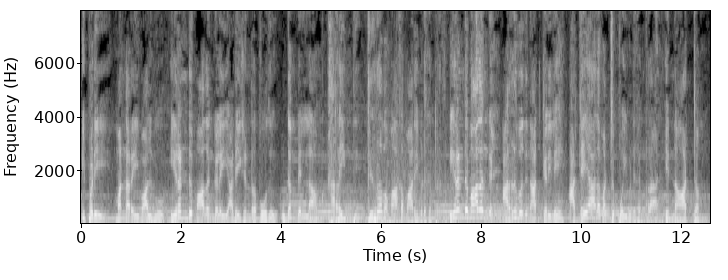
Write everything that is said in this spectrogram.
இப்படி மன்னரை வாழ்வு இரண்டு மாதங்களை அடைகின்ற போது உடம்பெல்லாம் கரைந்து திரவமாக மாறிவிடுகின்றது. இரண்டு மாதங்கள் அறுபது நாட்களிலே அடையாளமற்று போய்விடுகின்றான். என்ன ஆட்டம்?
